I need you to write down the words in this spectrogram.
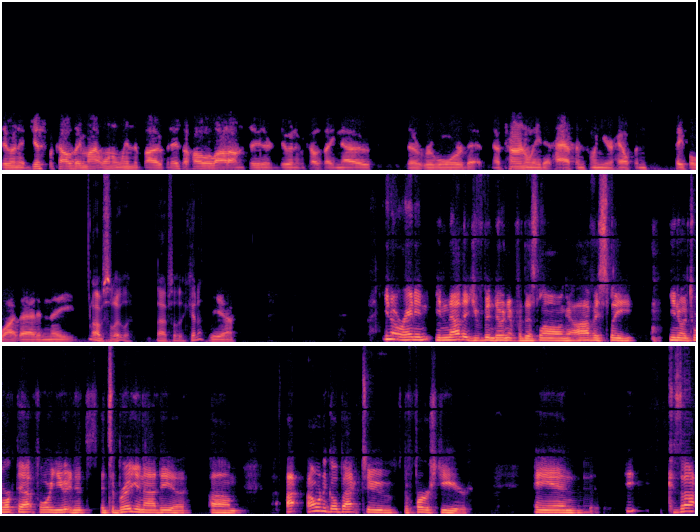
doing it just because they might want to win the boat, but there's a whole lot of them too that are doing it because they know the reward that eternally that happens when you're helping people like that in need. Absolutely. Absolutely. Kenneth? Yeah. You know, Randy, you now that you've been doing it for this long, obviously, you know, it's worked out for you and it's it's a brilliant idea. Um, I, I want to go back to the first year and because I,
